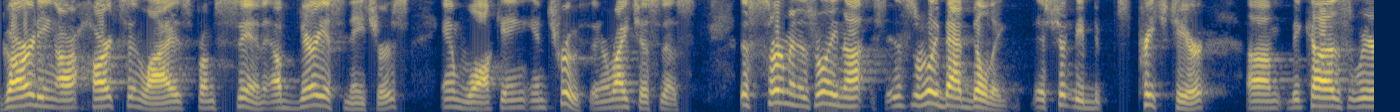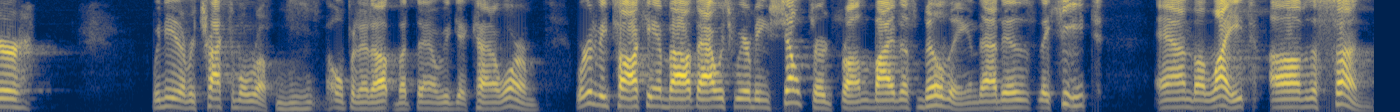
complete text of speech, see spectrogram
guarding our hearts and lives from sin of various natures and walking in truth and righteousness. This sermon is really not, this is a really bad building. It shouldn't be preached here um, because we're, we need a retractable roof. Open it up, but then we get kind of warm. We're going to be talking about that which we are being sheltered from by this building, and that is the heat and the light of the sun.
